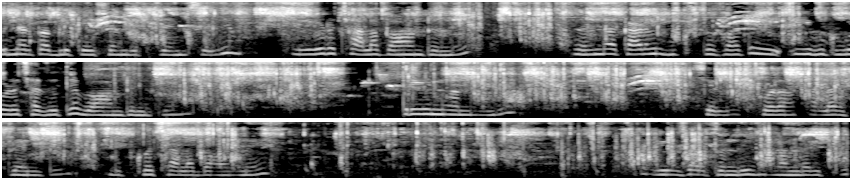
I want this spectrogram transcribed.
విన్నర్ పబ్లికేషన్ బుక్ ఫ్రెండ్స్ ఇది. ఇది కూడా చాలా బాగుంటుంది. రెండు అకాడమిక్ బుక్స్తో పాటు ఈ- బుక్ కూడా చదివితే బాగుంటుంది ఫ్రెండ్స్. త్రీ ఇన్ వన్ ఉంది సిలబస్ కూడా కలర్ ప్రింట్ బుక్ చాలా బాగుంది యూజ్ అవుతుంది మనందరికీ.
